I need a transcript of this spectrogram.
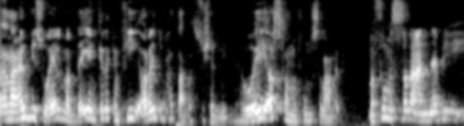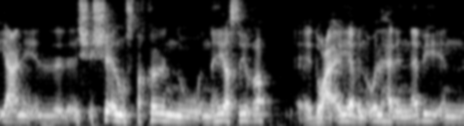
أنا عندي سؤال مبدئيا كده كان في قريته حتى على السوشيال ميديا. هو إيه أصلا مفهوم الصلاة على النبي؟ مفهوم الصلاة على النبي يعني ال- الش- الشيء المستقر إنه إن هي صيغة دعائية بنقولها للنبي إن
